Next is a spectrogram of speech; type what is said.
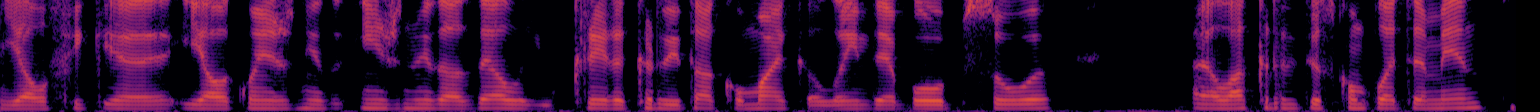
E ela fica e ela com a ingenu- ingenuidade dela e o querer acreditar que o Michael ainda é boa pessoa, ela acredita-se completamente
